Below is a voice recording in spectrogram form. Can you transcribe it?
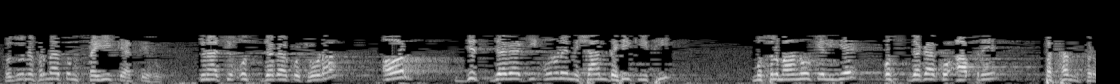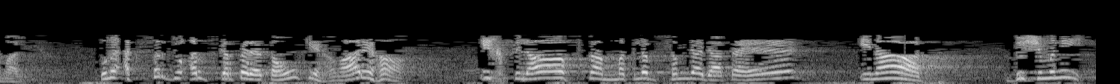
حضور نے فرمایا، تم صحیح کہتے ہو، چنانچہ اس جگہ کو چھوڑا۔ اور جس جگہ کی انہوں نے نشاندہی کی تھی، مسلمانوں کے لیے اس جگہ کو آپ نے پسند فرما لیا۔ تو میں اکثر جو عرض کرتا رہتا ہوں کہ ہمارے ہاں اختلاف کا مطلب سمجھا جاتا ہے، اناد۔ دشمنی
